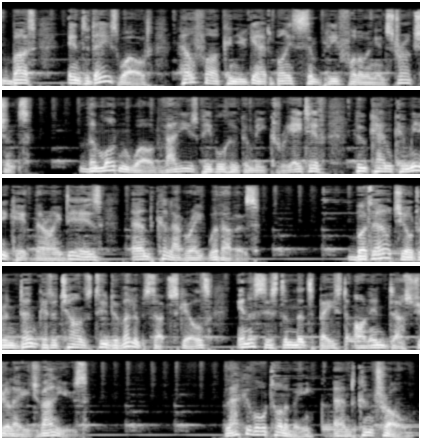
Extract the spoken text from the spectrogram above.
But in today's world, how far can you get by simply following instructions? The modern world values people who can be creative, who can communicate their ideas and collaborate with others. But our children don't get a chance to develop such skills in a system that's based on industrial age values. Lack of autonomy and control.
